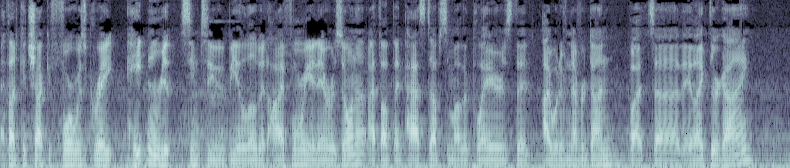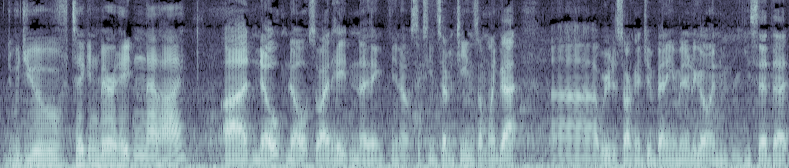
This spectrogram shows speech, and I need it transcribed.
I thought Tkachuk at four was great. Hayton re- seemed to be a little bit high for me at Arizona. I thought they passed up some other players that I would have never done, but uh, they like their guy. Would you have taken Barrett Hayton that high? Uh, no, no. So I had Hayton, I think, you know, 16, 17, something like that. Uh, we were just talking to Jim Benning a minute ago, and he said that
